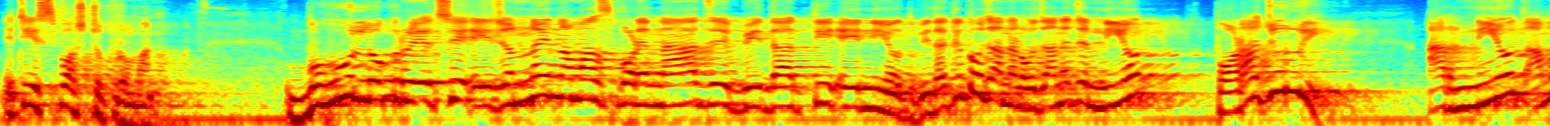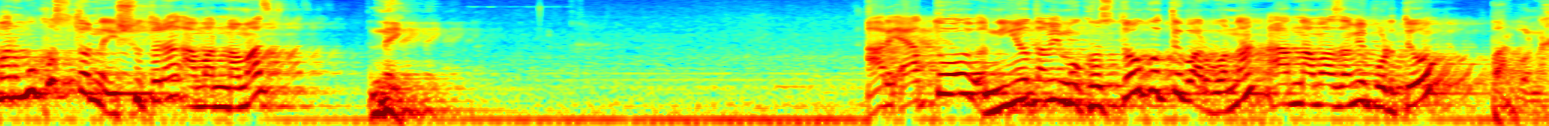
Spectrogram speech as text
এটি স্পষ্ট প্রমাণ। বহু লোক রয়েছে, এই জন্যই নামাজ পড়ে না যে বিদাতি এই নিয়ত। বিদাতি তো জানেন, ও জানে যে নিয়ত পড়া জরুরি, আর নিয়ত আমার মুখস্থ নেই, সুতরাং আমার নামাজ নেই। আর এত নিয়ত আমি মুখস্থও করতে পারব না, আর নামাজ আমি পড়তেও পারব না।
